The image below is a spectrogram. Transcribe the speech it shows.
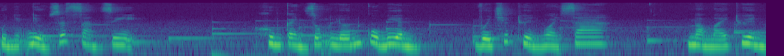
của những điều rất giản dị. Khung cảnh rộng lớn của biển với chiếc thuyền ngoài xa, mà mái thuyền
